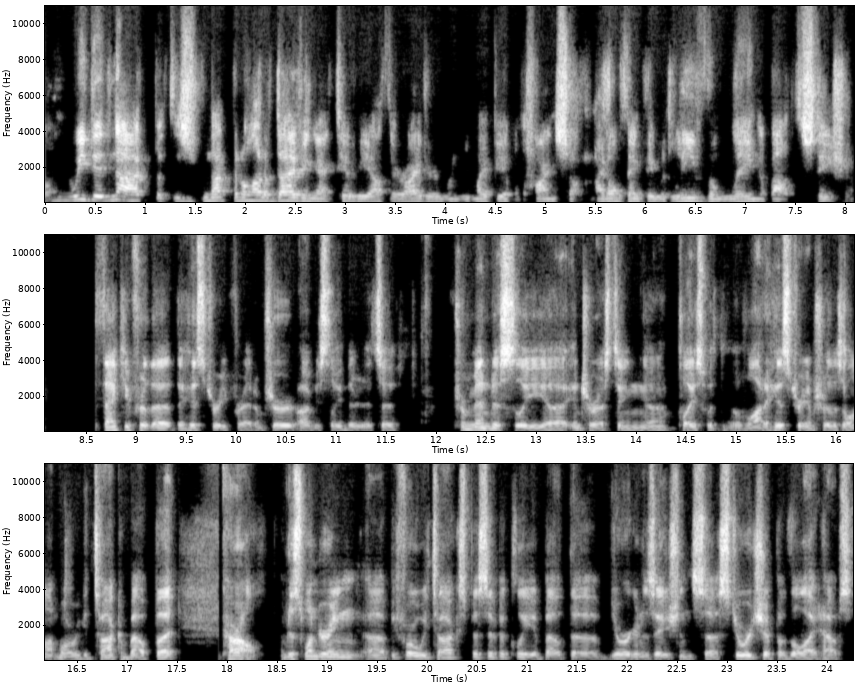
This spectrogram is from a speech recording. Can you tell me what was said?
Uh, we did not, but there's not been a lot of diving activity out there either when we might be able to find some. I don't think they would leave them laying about the station. Thank you for the the history, Fred. I'm sure obviously there, it's a tremendously uh, interesting uh, place with a lot of history. I'm sure there's a lot more we could talk about. But Carl, I'm just wondering uh, before we talk specifically about the your organization's uh, stewardship of the lighthouse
